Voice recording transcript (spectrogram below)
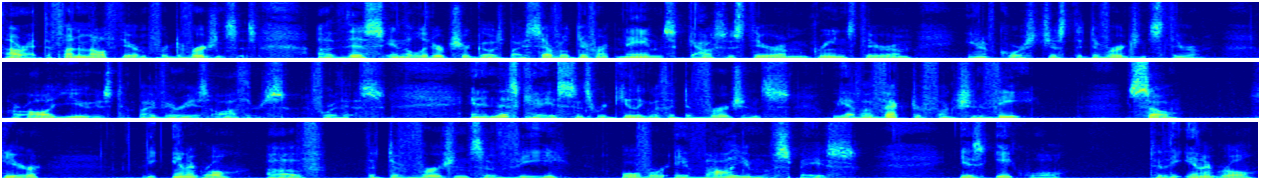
All right, the fundamental theorem for divergences. Uh, this in the literature goes by several different names Gauss's theorem, Green's theorem, and of course just the divergence theorem are all used by various authors for this. And in this case, since we're dealing with a divergence, we have a vector function v. So here, the integral of the divergence of v over a volume of space is equal to the integral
